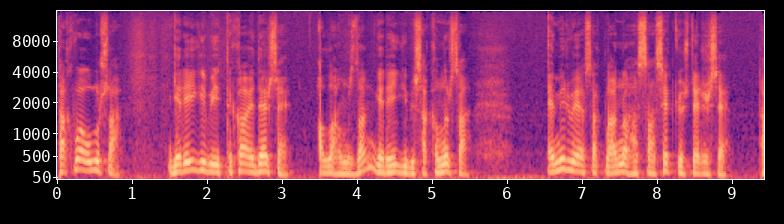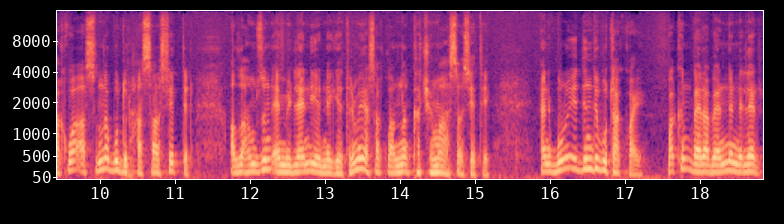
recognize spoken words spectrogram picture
takva olursa, gereği gibi ittika ederse, Allah'ımızdan gereği gibi sakınırsa, emir ve yasaklarına hassasiyet gösterirse, takva aslında budur, hassasiyettir. Allah'ımızın emirlerini yerine getirme, yasaklarından kaçınma hassasiyeti. Yani bunu edindi bu takvayı. Bakın beraberinde neler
